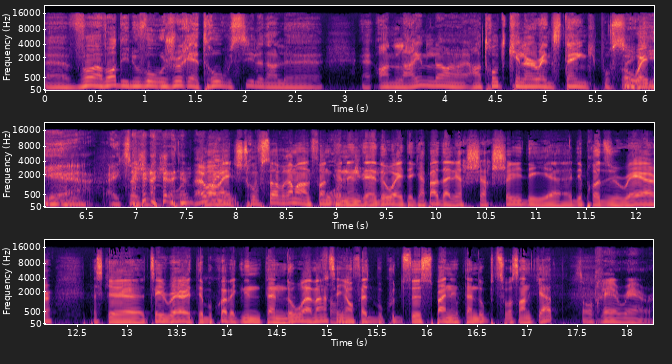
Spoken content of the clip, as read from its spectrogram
euh, va avoir des nouveaux jeux rétro aussi là, dans le euh, online, là, entre autres Killer Instinct pour ceux Oh, oui. qui. Yeah. Hey, ça, joué. Ben Ouais, oui. ouais, je trouve ça vraiment le fun que Nintendo a été capable d'aller rechercher des, euh, des produits Rare. Parce que, tu sais, Rare était beaucoup avec Nintendo avant. tu sais, Ils ont fait beaucoup de Super Nintendo puis de 64. Ils sont très rares.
